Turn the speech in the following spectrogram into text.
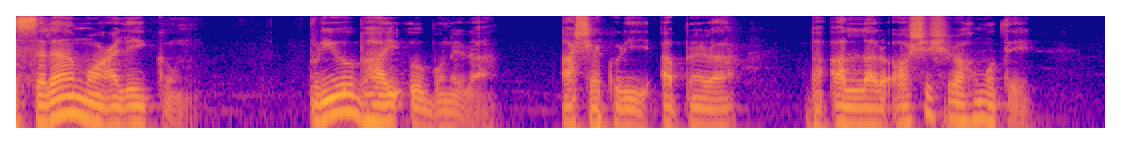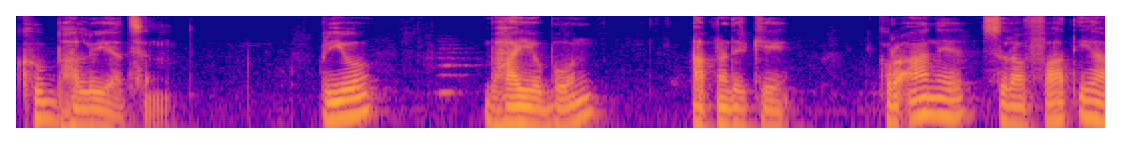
আসসালামু আলাইকুম। প্রিয় ভাই ও বোনেরা, আশা করি আপনারা আল্লাহর অশেষ রহমতে খুব ভালোই আছেন। প্রিয় ভাই ও বোন, আপনাদেরকে কোরআনের সুরা ফাতিহা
